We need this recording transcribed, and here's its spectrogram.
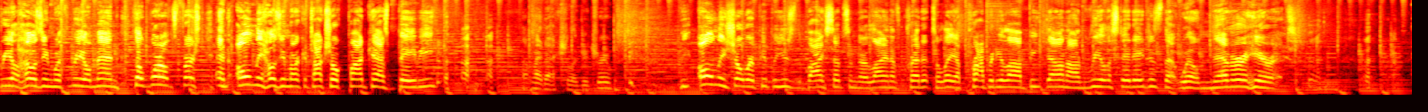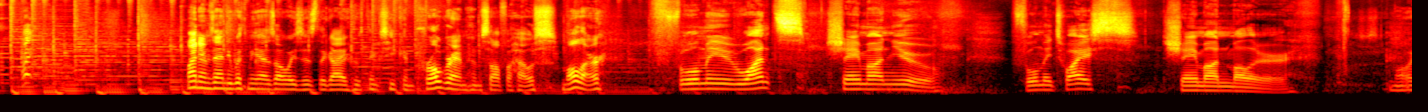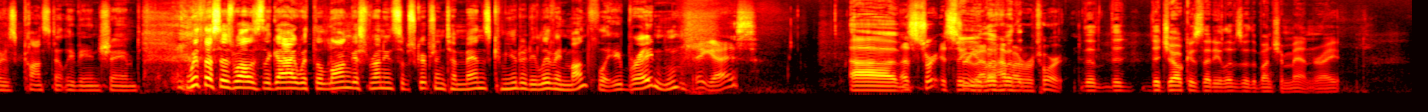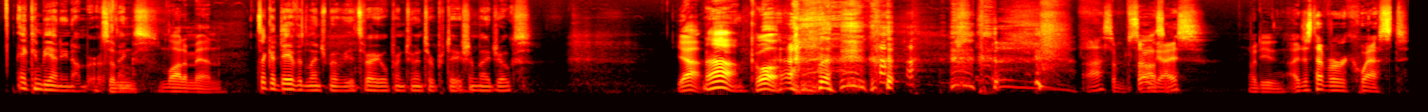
Real Housing with Real Men, the world's first and only housing market talk show podcast, baby. that might actually be true. The only show where people use the biceps in their line of credit to lay a property law beatdown on real estate agents that will never hear it. My name's Andy. With me, as always, is the guy who thinks he can program himself a house, Muller. Fool me once, shame on you. Fool me twice, shame on Muller. Muller's constantly being shamed. With us as well as the guy with the longest running subscription to Men's Community Living Monthly, Braden. Hey guys, Uh, that's true. It's so true. you I don't live have with a retort. the, the the joke is that he lives with a bunch of men, right? It can be any number of Some things. a lot of men. It's like a David Lynch movie. It's very open to interpretation, my jokes. Yeah. Ah, Cool. Awesome. So Awesome. guys, what do you? I just have a request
